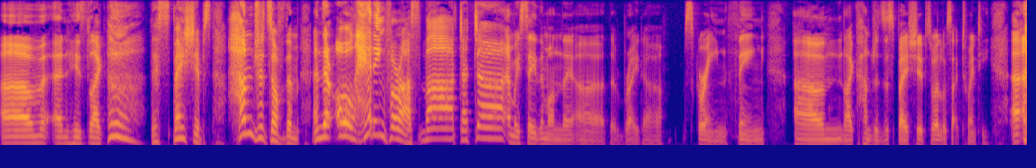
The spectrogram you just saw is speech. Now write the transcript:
Um, and he's like, oh, there's spaceships, hundreds of them, and they're all heading for us. Ba, da, da. And we see them on the uh, the radar screen thing, um, like hundreds of spaceships. Well, it looks like 20, uh,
